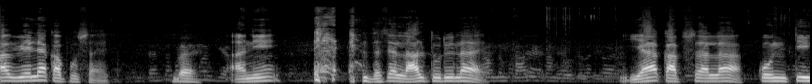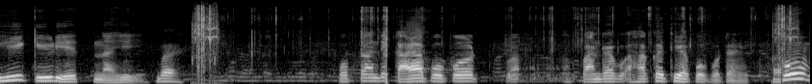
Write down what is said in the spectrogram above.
हा वेल्या कापूस आहे. बर. आणि जशा लाल तुरीला आहे या कापसाला कोणतीही कीड येत नाही. बर. पोपटामध्ये काळा पोपट पांढरा पो- हा कथिया पोपट आहे. खूप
